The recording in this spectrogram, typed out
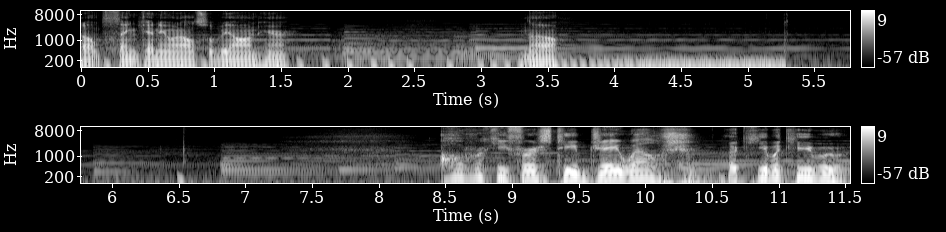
I don't think anyone else will be on here. No. All rookie first team, Jay Welsh, Akiba Kibu.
